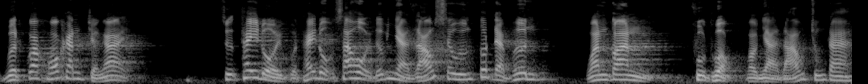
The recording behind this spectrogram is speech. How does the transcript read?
vượt qua khó khăn trở ngại. Sự thay đổi của thái độ xã hội đối với nhà giáo theo hướng tốt đẹp hơn, hoàn toàn phụ thuộc vào nhà giáo chúng ta.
